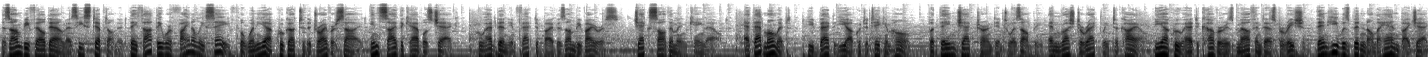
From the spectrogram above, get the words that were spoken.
the zombie fell down as he stepped on it. They thought they were finally safe, but when Iaku got to the driver's side, inside the cab was Jack, who had been infected by the zombie virus. Jack saw them and came out. At that moment, he begged Iaku to take him home, but then Jack turned into a zombie and rushed directly to Kyle. Iaku had to cover his mouth in desperation. Then he was bitten on the hand by Jack.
